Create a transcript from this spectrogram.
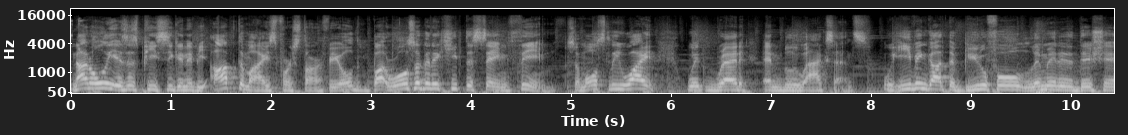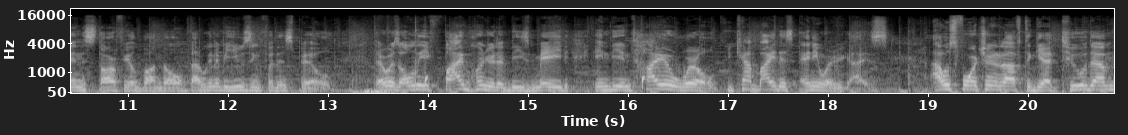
Not only is this PC gonna be optimized for Starfield, but we're also gonna keep the same theme. So mostly white with red and blue accents. We even got the beautiful limited edition Starfield bundle that we're gonna be using for this build. There was only 500 of these made in the entire world. You can't buy this anywhere, you guys. I was fortunate enough to get two of them.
